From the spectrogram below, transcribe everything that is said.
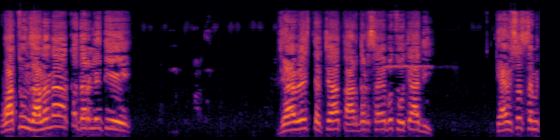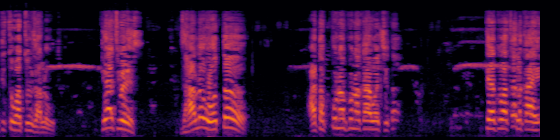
वाचून झालं ना कदरले ते. ज्यावेळेस त्याच्यात आर्दड साहेबच होते आधी त्यावेळेसच समितीचं वाचून झालं होतं. त्याच वेळेस झालं होतं. आता पुन्हा पुन्हा काय वाचित त्यात वाचायला काय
